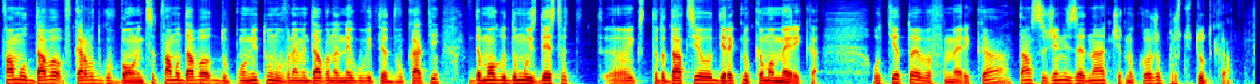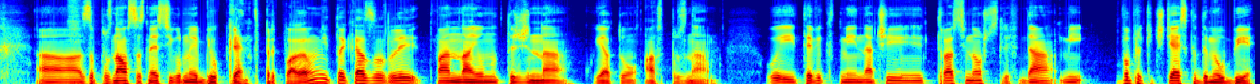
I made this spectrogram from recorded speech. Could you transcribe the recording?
Това му дава, вкарват го в болница, това му дава допълнително време, дава на неговите адвокати да могат да му издействат екстрадация директно към Америка. Отия той в Америка, там се жени за една чернокожа проститутка. А, запознал с нея, сигурно е бил клиент, предполагам, и той казва, дали, това е най-умната жена, която аз познавам. И те викат ми, значи трябва да си много щастлив. Да, ми въпреки че тя иска да ме убие.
